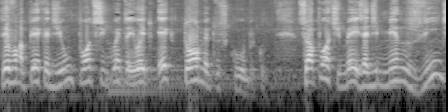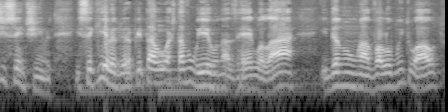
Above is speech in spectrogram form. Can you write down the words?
Teve uma perca de 1,58 hectômetros cúbicos. Seu aporte mês é de menos 20 centímetros. Isso aqui, aventura, porque tava, eu acho estava um erro nas réguas lá e dando um valor muito alto.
